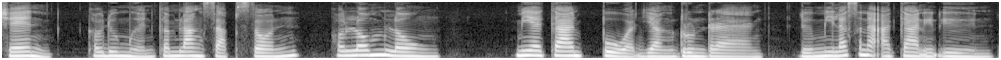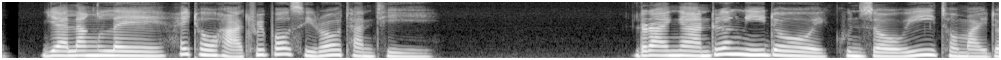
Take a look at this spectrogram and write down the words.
เช่น เขาดูเหมือนกำลังสับสน เขาล้มลง มีอาการปวดอย่างรุนแรง หรือมีลักษณะอาการอื่น ๆ อย่าลังเลให้โทรหา Triple Zero ทันที รายงานเรื่องนี้โดยคุณโซวีโทไมโด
